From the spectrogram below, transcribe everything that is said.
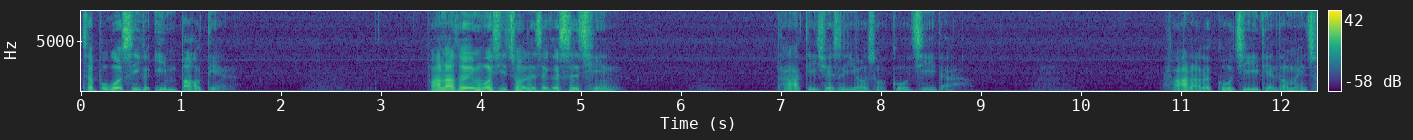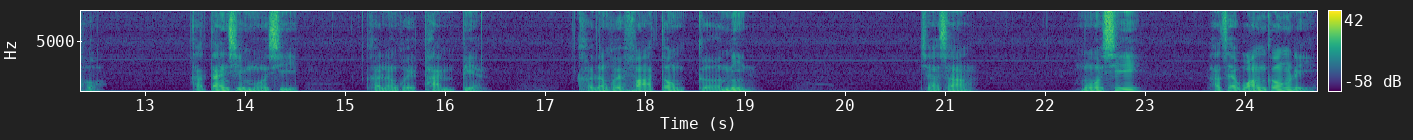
这不过是一个引爆点。法老对摩西做的这个事情，他的确是有所顾忌的。法老的顾忌一点都没错，他担心摩西可能会叛变，可能会发动革命。加上摩西他在王宫里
